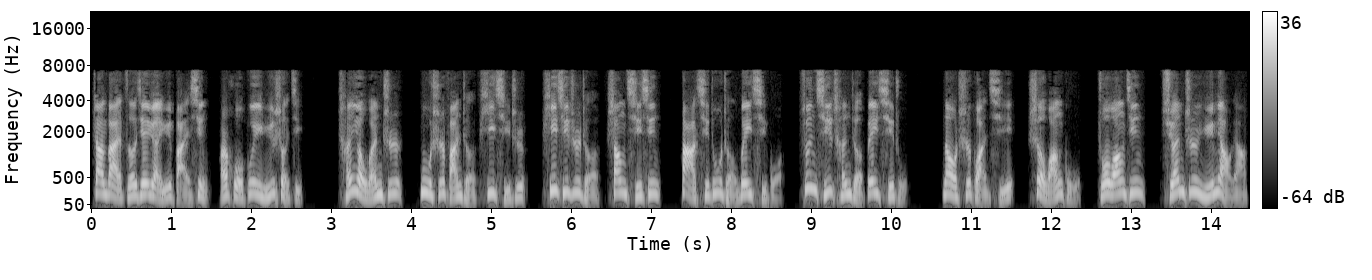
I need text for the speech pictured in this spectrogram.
战败，则皆怨于百姓，而或归于社稷。臣有闻之，牧使反者披其之，披其之者伤其心；大其都者危其国，尊其臣者卑其主。闹持管齐，设王鼓，着王金，悬之于庙梁，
